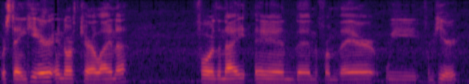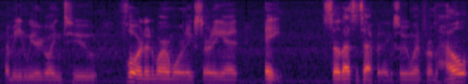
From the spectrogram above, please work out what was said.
we're staying here in North Carolina for the night and then from there we from here I mean we are going to Florida tomorrow morning starting at 8 so that's what's happening. So we went from hell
